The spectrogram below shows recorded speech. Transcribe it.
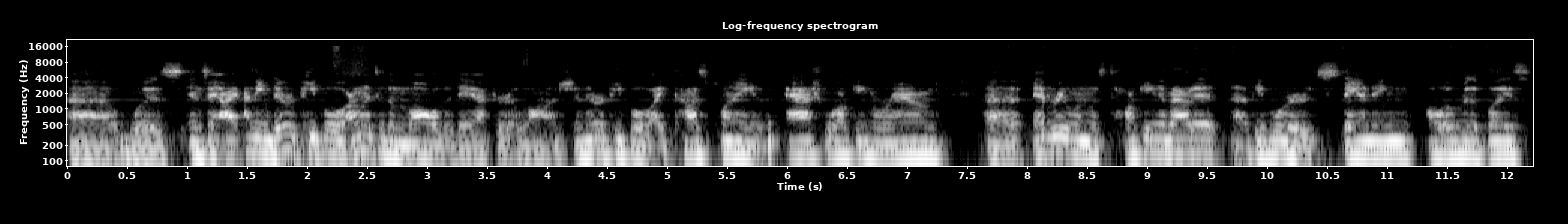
uh, was insane. I, I mean, there were people. I went to the mall the day after it launched, and there were people like cosplaying as Ash walking around. Uh, everyone was talking about it. Uh, people were standing all over the place.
